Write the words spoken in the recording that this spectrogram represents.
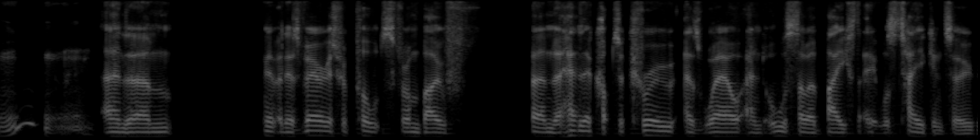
Mm. and um, and there's various reports from both um, the helicopter crew as well, and also a base that it was taken to,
